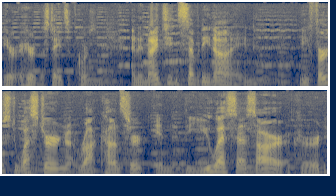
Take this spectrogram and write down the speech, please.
here, here in the States, of course. And in 1979, the first Western rock concert in the USSR occurred,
